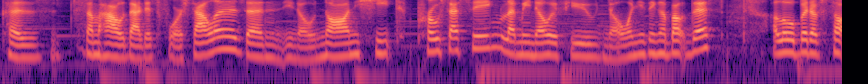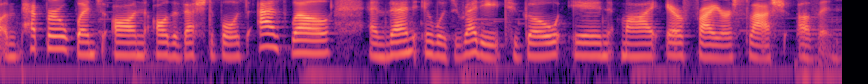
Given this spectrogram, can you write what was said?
because somehow that is for salads and you know non-heat processing. Let me know if you know anything about this. A little bit of salt and pepper went on all the vegetables as well and then it was ready to go in my air fryer slash oven.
